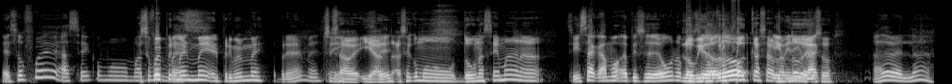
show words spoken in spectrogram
Eso fue hace como más Eso de fue el primer mes, el primer mes. El primer mes. Sí. ¿sabes? Y Sí. hace como de una semana Sí, sacamos episodio 1, Lo vi en episodio otros 2 podcasts hablando de eso. Ah, de verdad.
